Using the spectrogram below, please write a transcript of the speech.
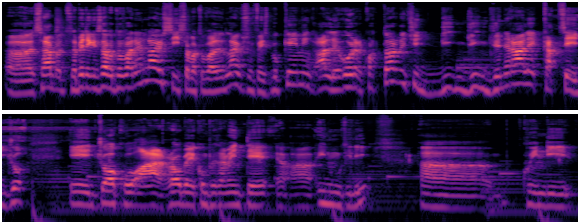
Uh, sabato, sapete che sabato vado in live? Sì, sabato vado in live su Facebook Gaming alle ore 14. Di, di, in generale, cazzeggio e gioco a robe completamente uh, inutili. Uh, quindi,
